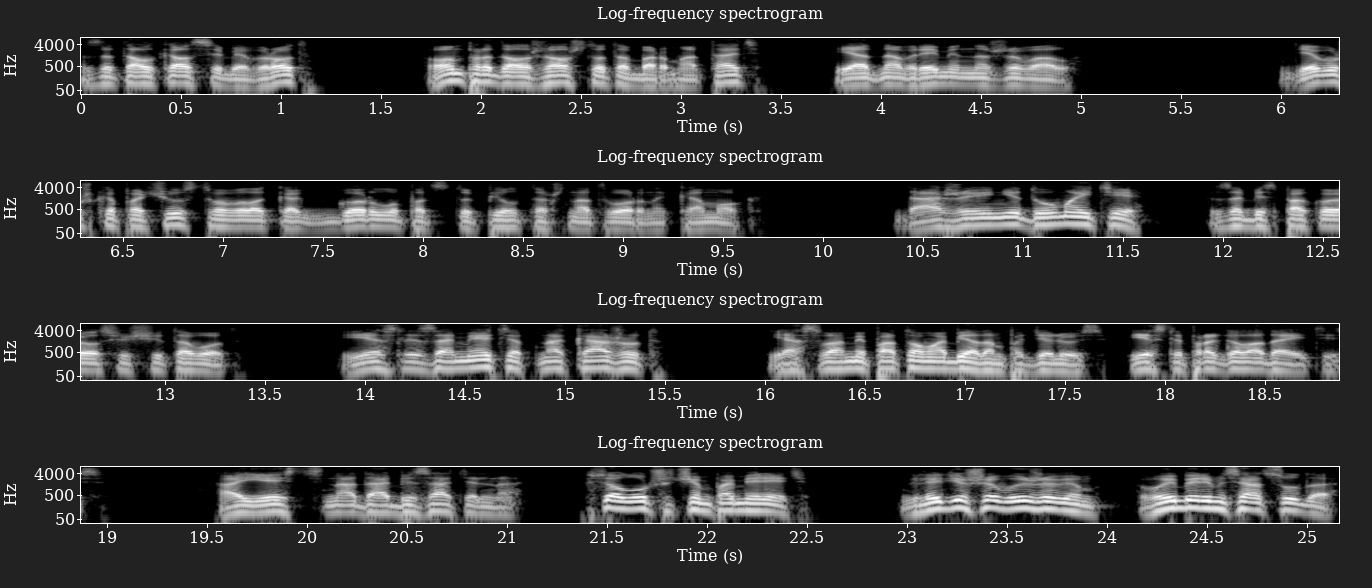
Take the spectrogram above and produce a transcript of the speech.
затолкал себе в рот. Он продолжал что-то бормотать и одновременно жевал. Девушка почувствовала, как к горлу подступил тошнотворный комок. «Даже и не думайте», — забеспокоился щитовод. «Если заметят, накажут. Я с вами потом обедом поделюсь, если проголодаетесь. А есть надо обязательно. Все лучше, чем помереть. Глядишь, и выживем, выберемся отсюда».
